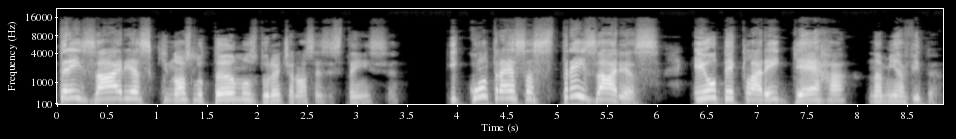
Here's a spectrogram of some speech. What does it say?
Três áreas que nós lutamos durante a nossa existência. E contra essas três áreas, eu declarei guerra na minha vida.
